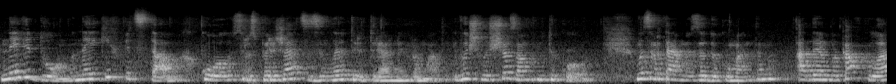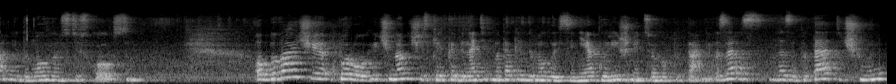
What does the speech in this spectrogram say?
Невідомо на яких підставах колос розпоряджається землею територіальної громади. І вийшло що замкнути коло. Ми звертаємось за документами, а ДМБК в куларній домовленості з колосом. Оббиваючи пороги чиновницьких кабінетів, ми так і не домоглися ніякого рішення цього питання. Ви зараз мене запитаєте, чому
